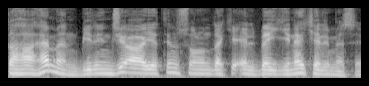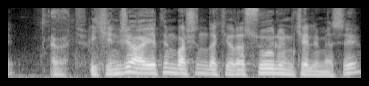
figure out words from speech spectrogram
daha hemen birinci ayetin sonundaki el beyyine kelimesi, Evet. ikinci ayetin başındaki Resulün kelimesi,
